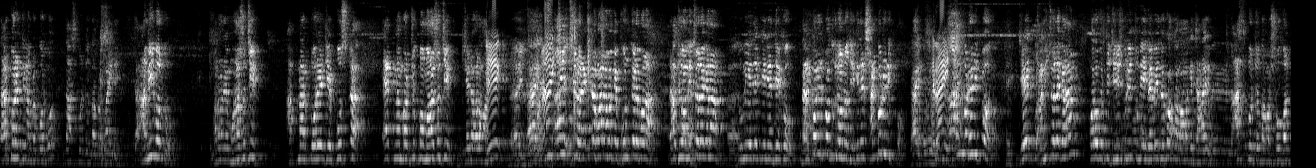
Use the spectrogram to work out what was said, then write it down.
তারপরের দিন আমরা করব আজ পর্যন্ত আমরা পাই নাই। তো আমি বলব মাননীয় মহাসচিব আপনার পরের যে পোস্টটা এক নম্বর যুগ্ম মহাসচিব সেটা হলো আমার ছিল একটা বার আমাকে ফোন করে বলা রাজু আমি চলে গেলাম তুমি এদেরকে নিয়ে দেখো। তারপরের পদগুলো অন্যদিকে কিন্তু সাংগঠনিক পদ। রাইট সাংগঠনিক পদ। যে আমি চলে গেলাম পরবর্তী জিনিসগুলি তুমি এইভাবেই দেখো অথবা আমাকে জানাইও আজ পর্যন্ত আমার সৌভাগ্য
